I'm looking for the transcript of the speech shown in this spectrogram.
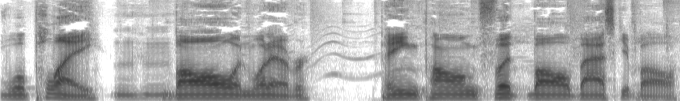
will play Mm-hmm. ball and whatever, ping pong, football, basketball.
